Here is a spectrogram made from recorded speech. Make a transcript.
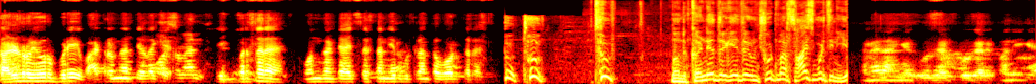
ಕಳ್ಳರು ಇವ್ರು ಬಿಡಿ ವಾಟರ್ ಮ್ಯಾನ್ ಅಂತ ಹೇಳಕ್ಕೆ ಈಗ ಬರ್ತಾರೆ. ಒಂದ್ ಗಂಟೆ ಆಯ್ತು ತಕ್ಷಣ ನೀರ್ ಬಿಟ್ರ ಅಂತ ಓಡ್ತಾರೆ. ನಾನು ಕಣ್ಣೆದ್ರಿಗೆ ಒಂದು ಶೂಟ್ ಮಾಡಿ ಸಾಯಿಸ್ಬಿಡ್ತೀನಿ. ಆಮೇಲೆ ಹಂಗೆ ಕೂಗಾಡಿ ಕೂಗಾಡಿ ಕೊನೆಗೆ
